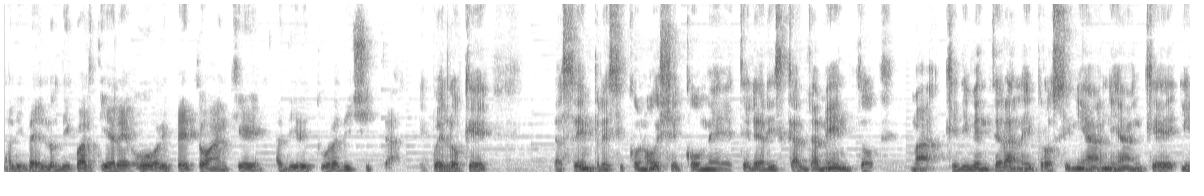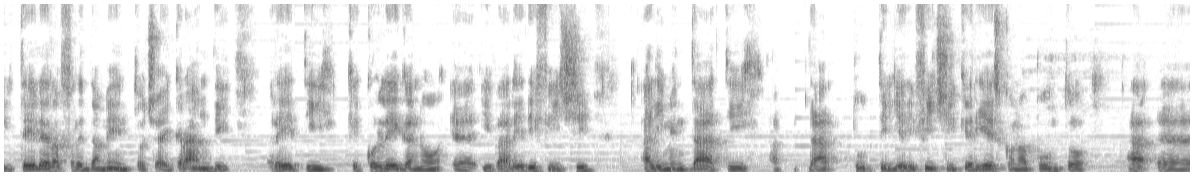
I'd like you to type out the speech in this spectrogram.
a livello di quartiere o, ripeto, anche addirittura di città. È quello che da sempre si conosce come teleriscaldamento, ma che diventerà nei prossimi anni anche il teleraffreddamento, cioè grandi reti che collegano eh, i vari edifici alimentati da tutti gli edifici che riescono appunto a eh,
